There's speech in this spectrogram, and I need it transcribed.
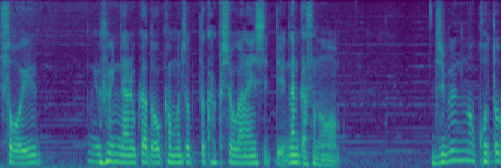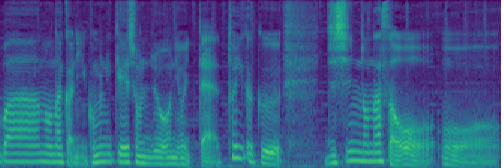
そういう風になるかどうかもちょっと確証がないしっていうなんかその自分の言葉の中にコミュニケーション上においてとにかく自信のなさを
